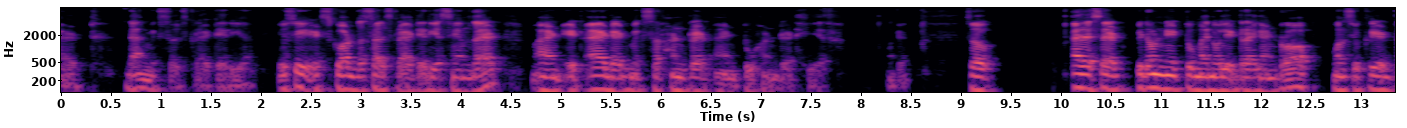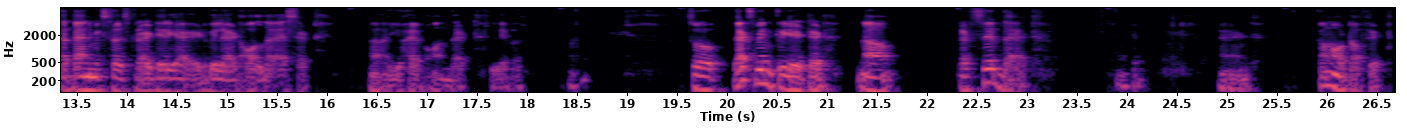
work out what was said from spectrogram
at dynamic search criteria, you see it's got the search criteria same that, and it added mixer 100 and 200 here. Okay. So as I said, we don't need to manually drag and drop. Once you create the dynamic search criteria, it will add all the asset uh, you have on that label. Okay. So that's been created. Now let's save that. Okay. And come out of it.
